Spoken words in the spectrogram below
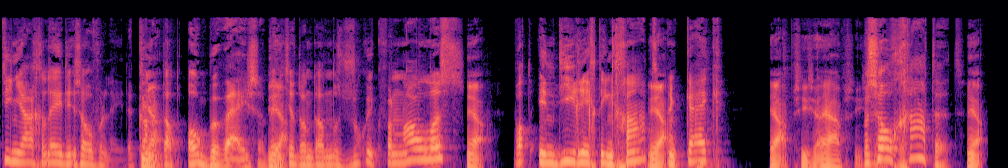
tien jaar geleden is overleden, kan Ja. ik dat ook bewijzen. Weet Ja. je, dan, dan zoek ik van alles Ja. wat in die richting gaat. En kijk, Ja, precies. Ja, precies. maar zo gaat het. Ja.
